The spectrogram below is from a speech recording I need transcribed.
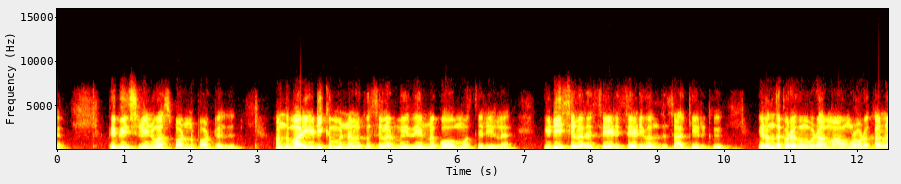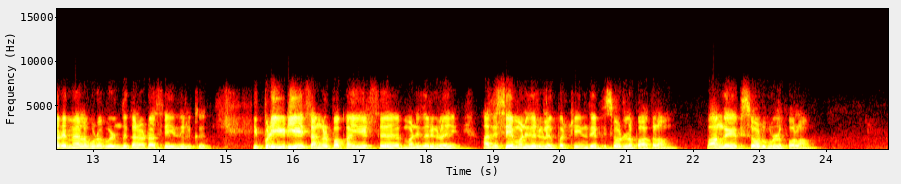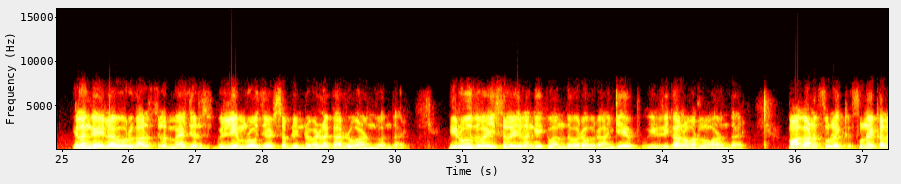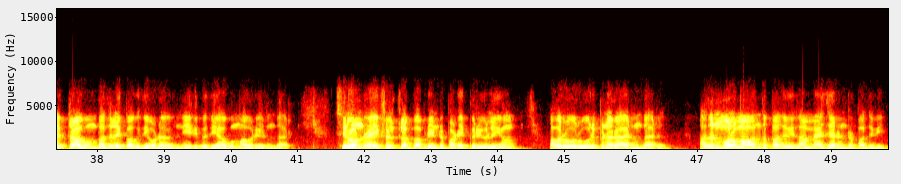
பிபி ஸ்ரீனிவாஸ் பாடின பாட்டு அது. அந்த மாதிரி இடிக்கும் மின்னலுக்கும் சிலர் மீது என்ன கோபமோ தெரியல. இடி சிலரை தேடி தேடி வந்து தாக்கி இருக்கு இறந்த பிறகும் விடாமல் அவங்களோட கல்லறை மேலே கூட விழுந்து கலாட்டா செய்திருக்கு. இப்படி இடியை தங்கள் பக்கம் ஈர்த்த மனிதர்களை அதிசய மனிதர்களை பற்றி இந்த எபிசோடில் பார்க்கலாம். வாங்க எபிசோடுக்குள்ளே போகலாம் இலங்கையில் ஒரு காலத்தில் மேஜர் வில்லியம் ரோஜர்ஸ் அப்படின்ற வெள்ளைக்காரர் வாழ்ந்து வந்தார். இருபது வயசில் இலங்கைக்கு வந்தவர் அவர். அங்கேயே இறுதி காலம் வரலும் வாழ்ந்தார். மாகாண துணை துணை கலெக்டராகவும் பதிலை பகுதியோட நீதிபதியாகவும் அவர் இருந்தார். சிலோன் ரைஃபிள் கிளப் அப்படின்ற படைப்பிரிவிலையும் அவர் ஒரு உறுப்பினராக இருந்தார். அதன் மூலமாக வந்த பதவி தான் மேஜர் என்ற பதவி.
